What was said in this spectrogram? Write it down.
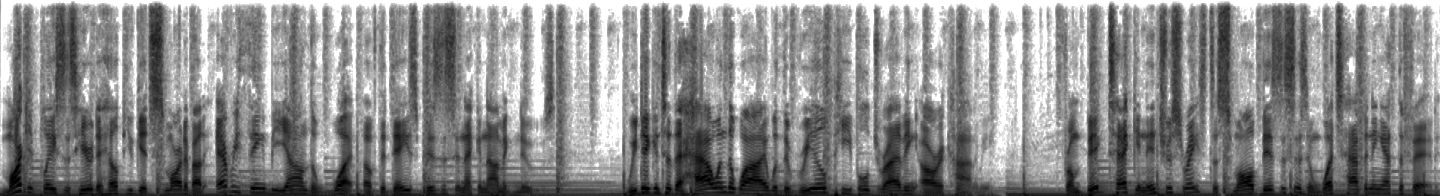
Marketplace is here to help you get smart about everything beyond the what of the day's business and economic news. We dig into the how and the why with the real people driving our economy. From big tech and interest rates to small businesses and what's happening at the Fed.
